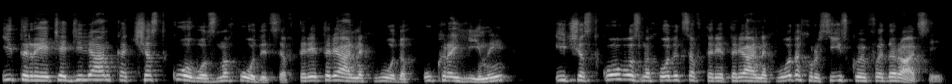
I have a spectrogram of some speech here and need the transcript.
І третя ділянка частково знаходиться в територіальних водах України і частково знаходиться в територіальних водах Російської Федерації.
